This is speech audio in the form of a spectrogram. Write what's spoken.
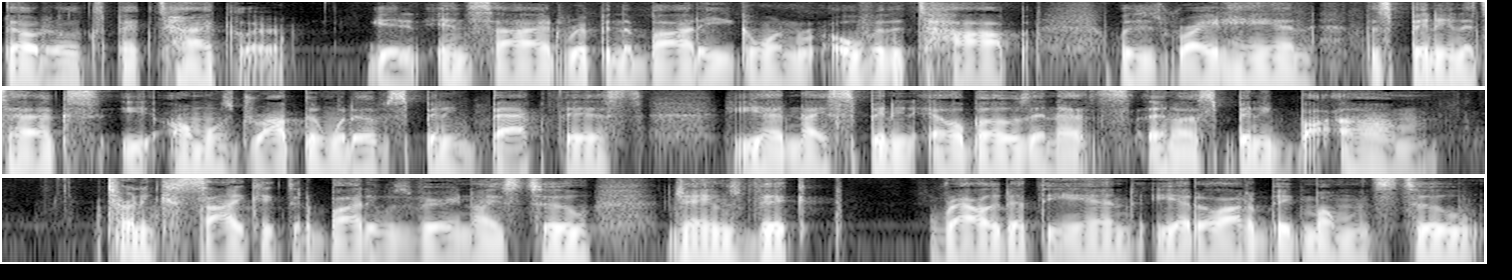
Felder looks spectacular getting inside, ripping the body, going over the top with his right hand. The spinning attacks, he almost dropped him with a spinning back fist. He had nice spinning elbows and that's and a spinning um, turning side kick to the body was very nice too. James Vick rallied at the end. He had a lot of big moments too.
